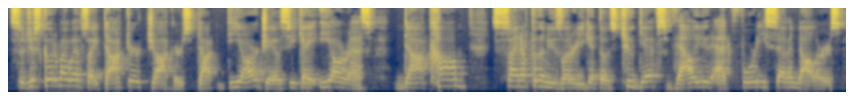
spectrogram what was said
So just go to my website, drjockers.com, sign up for the newsletter. You get those two gifts valued at $47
